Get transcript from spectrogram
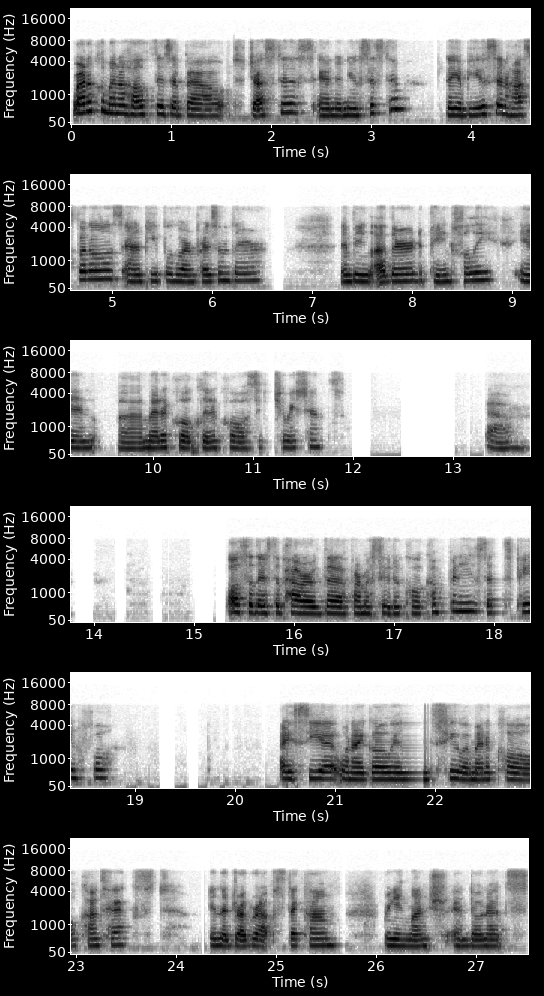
Radical mental health is about justice and a new system, the abuse in hospitals and people who are imprisoned there, and being othered painfully in uh, medical clinical situations. Um, also, there's the power of the pharmaceutical companies that's painful. I see it when I go into a medical context in the drug reps that come, bringing lunch and donuts,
